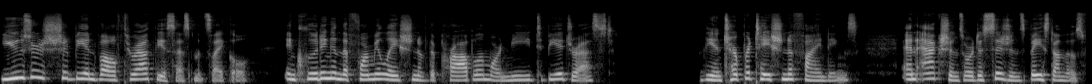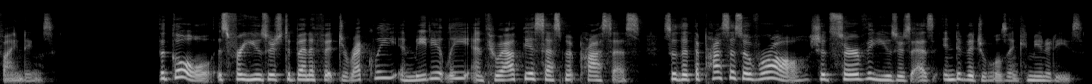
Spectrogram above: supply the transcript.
Users should be involved throughout the assessment cycle, including in the formulation of the problem or need to be addressed, the interpretation of findings, and actions or decisions based on those findings. The goal is for users to benefit directly, immediately, and throughout the assessment process so that the process overall should serve the users as individuals and communities.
